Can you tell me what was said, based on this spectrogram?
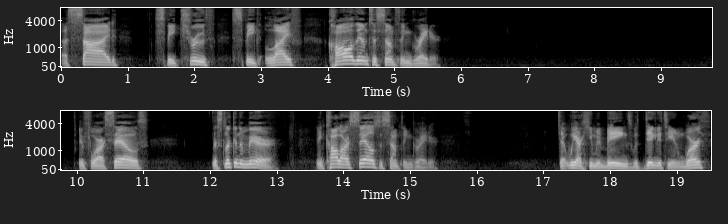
aside, speak truth, speak life, call them to something greater. And for ourselves, let's look in the mirror and call ourselves to something greater. That we are human beings with dignity and worth,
